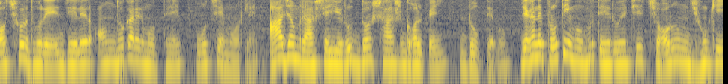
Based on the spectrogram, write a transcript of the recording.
বছর ধরে জেলের অন্ধকারের মধ্যে পচে মরলেন? আজ আমরা সেই রুদ্ধশ্বাস গল্পেই ডুব দেব, যেখানে প্রতি মুহূর্তে রয়েছে চরম ঝুঁকি,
